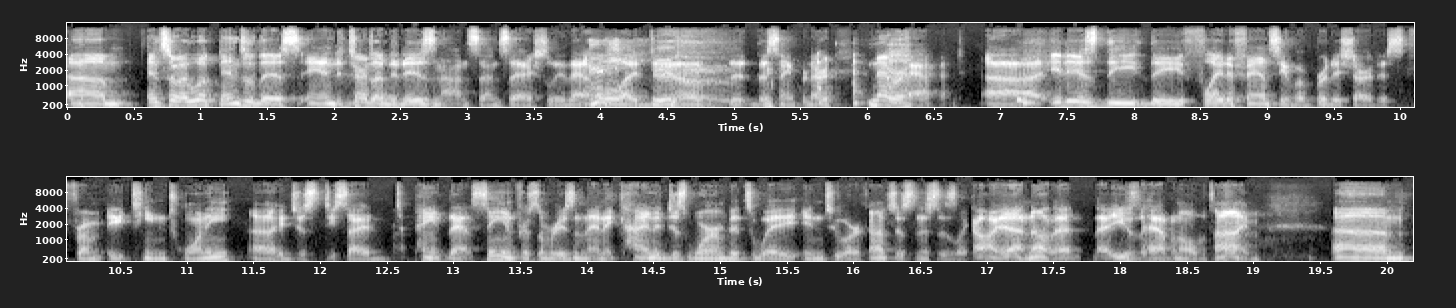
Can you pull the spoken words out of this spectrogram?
Um, and so I looked into this, and it turns out it is nonsense. Actually, that whole idea of the, the Saint Bernard never happened. Uh, it is the the flight of fancy of a British artist from 1820. Uh, he just decided to paint that scene for some reason, and it kind of just wormed its way into our consciousnesses. Like, oh yeah, no, that that used to happen all the time. Um,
